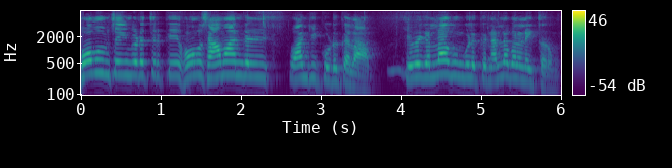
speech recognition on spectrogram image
ஹோமம் செய்யும் இடத்திற்கு ஹோம சாமான்கள் வாங்கி கொடுக்கலாம். இவையெல்லாம் உங்களுக்கு நல்ல பலனை தரும்.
